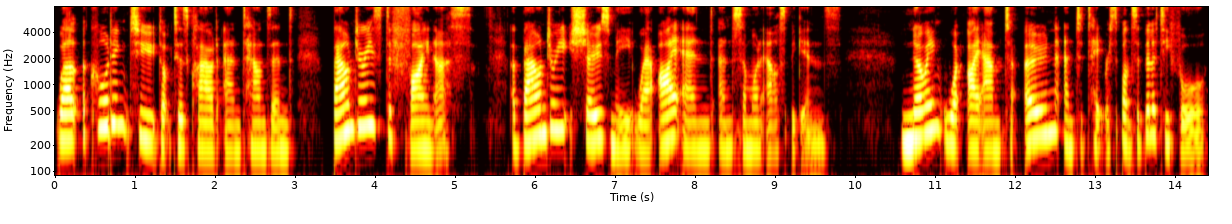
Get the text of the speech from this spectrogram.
Well, according to Doctors Cloud and Townsend, boundaries define us. A boundary shows me where I end and someone else begins. Knowing what I am to own and to take responsibility for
